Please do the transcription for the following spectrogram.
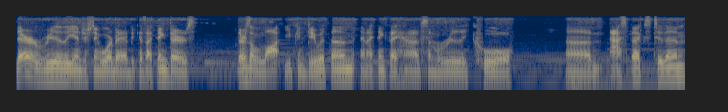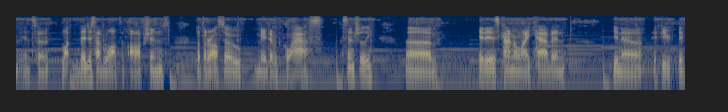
they're a really interesting warband because I think there's there's a lot you can do with them, and I think they have some really cool um, aspects to them, and so they just have lots of options. But they're also made of glass, essentially. Um, it is kind of like having, you know, if you if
